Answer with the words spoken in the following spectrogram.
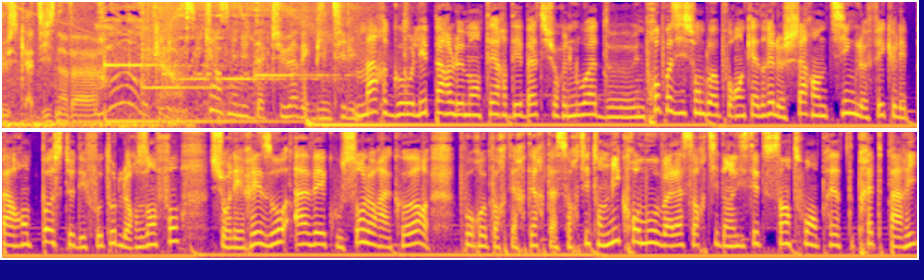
Jusqu'à 19h. 15. 15 minutes d'actu avec Bintili. Margot, les parlementaires débattent sur une loi de, une proposition de loi pour encadrer le sharenting, le fait que les parents postent des photos de leurs enfants sur les réseaux avec ou sans leur accord. Pour Reporter Terre, t'as sorti ton micro-move à la sortie d'un lycée de Saint-Ouen près de Paris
